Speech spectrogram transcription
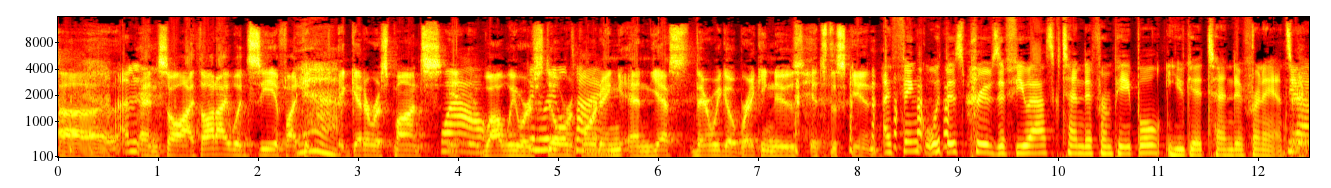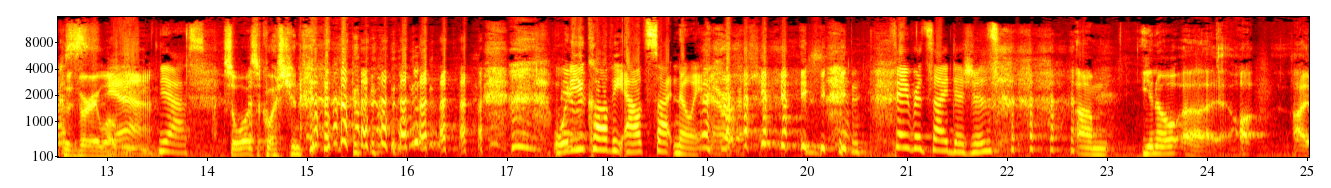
Uh, and so I thought I would see if I could get a response i- Wow. while we were In still real time. recording. And yes, there we go. Breaking news. It's the skin. I think what this proves, if you ask 10 different people, you get 10 different answers. Yeah. It could very well Yeah. be. Yes. So what was the question? What do you call the outside? No, wait. No. Favorite side dishes. You know, uh, I,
